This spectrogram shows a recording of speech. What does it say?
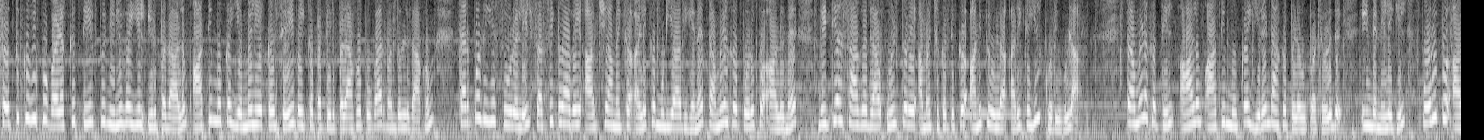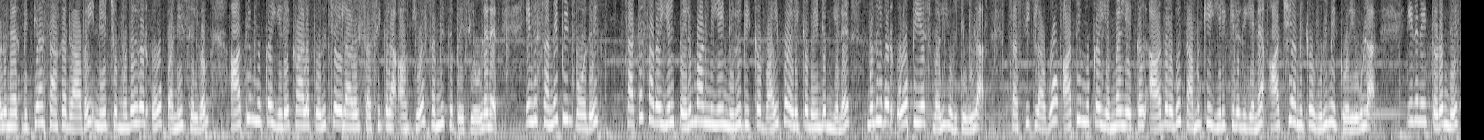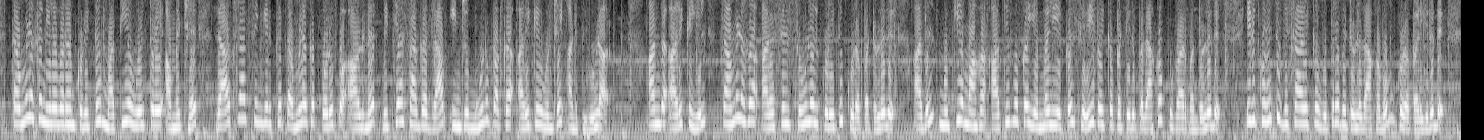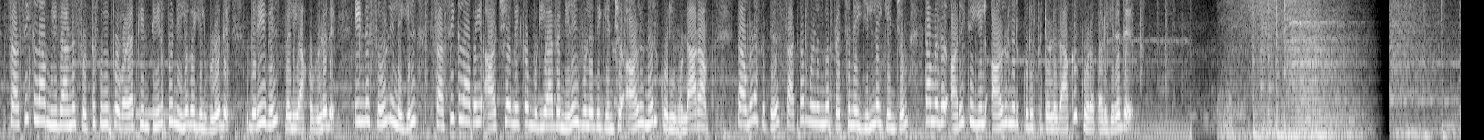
சொத்து குவிப்பு வழக்கு தீர்ப்பு நிலுவையில் இருப்பதாலும் அதிமுக எம்எல்ஏக்கள் சிறை வைக்கப்பட்டிருப்பதாக புகார் வந்துள்ளதாகவும் தற்போதைய சூழலில் சசிகலாவை ஆட்சி அமைக்க அளிக்க முடியாது என தமிழக பொறுப்பு ஆளுநர் வித்யாசாகர் ராவ் உள்துறை அமைச்சகத்துக்கு அனுப்பியுள்ள அறிக்கையில் கூறியுள்ளார். தமிழகத்தில் ஆளும் அதிமுக இரண்டாக பிளவுபட்டுள்ளது. இந்த நிலையில் பொறுப்பு ஆளுநர் வித்யாசாகர் ராவை நேற்று முதல்வர் ஓ பன்னீர்செல்வம் அதிமுக இடைக்கால பொதுச் செயலாளர் சசிகலா ஆகியோர் சந்தித்து பேசியுள்ளனர். இந்த சந்திப்பின் போது சட்டசபையில் பெரும்பான்மையை நிரூபிக்க வாய்ப்பு அளிக்க வேண்டும் என முதல்வர் ஓபிஎஸ் வலியுறுத்தியுள்ளார். சசிகலாவோ அதிமுக எம்எல்ஏக்கள் ஆதரவு தமக்கே இருக்கிறது என ஆட்சி அமைக்க உரிமை கோரியுள்ளார். இதனைத் தொடர்ந்து தமிழக நிலவரம் குறித்து மத்திய உள்துறை அமைச்சர் ராஜ்நாத் சிங்கிற்கு தமிழக பொறுப்பு ஆளுநர் வித்யாசாகர் ராவ் இன்று மூணு பக்க அறிக்கை ஒன்றை அனுப்பியுள்ளார். அந்த அறிக்கையில் தமிழக அரசில் சூழல் குறித்து கூறப்பட்டுள்ளது. அதில் முக்கியமாக அதிமுக எம்எல்ஏக்கள் சிறை வைக்கப்பட்டிருப்பதாக புகார் வந்துள்ளது. இது குறித்து விசாரிக்க உத்தரவிட்டுள்ளதாகவும் கூறப்படுகிறது. சசிகலா மீதான சொத்து குவிப்பு வழக்கின் தீர்ப்பு நிலுவையில் உள்ளது. விரைவில் வெளியாக உள்ளது. இந்த சூழ்நிலையில் சசிகலாவை ஆட்சி அமைக்க முடியாத நிலை உள்ளது என்று ஆளுநர் கூறியுள்ளாராம். தமிழகத்தில் சட்டம் ஒழுங்கு பிரச்சினை இல்லை என்றும் தமது அறிக்கையில் ஆளுநர் குறிப்பிட்டுள்ளதாக கூறப்படுகிறது.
